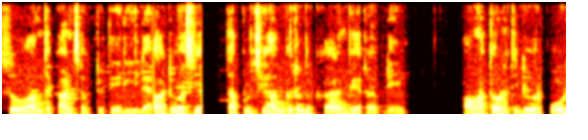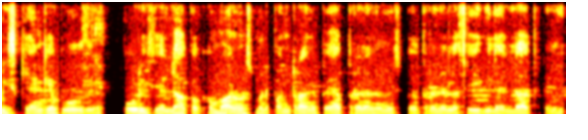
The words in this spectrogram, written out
ஸோ அந்த கான்செப்ட் தெரியல. காட்டுவாசி தப்பிச்சு அங்கேருந்து கிளம்பிடுறாப்படி அவனை துரத்திட்டு ஒரு போலீஸ் கேங்கே போகுது. போலீஸ் எல்லா பக்கமும் அனௌன்ஸ்மெண்ட் பண்ணுறாங்க பேப்பரில் நியூஸ் பேப்பரில் எல்லாம் செய்தியில் எல்லாத்துலேயும்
